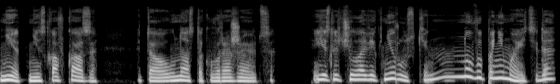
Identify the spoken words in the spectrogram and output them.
Нет, не с Кавказа. Это у нас так выражаются. Если человек не русский, ну, вы понимаете, да?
